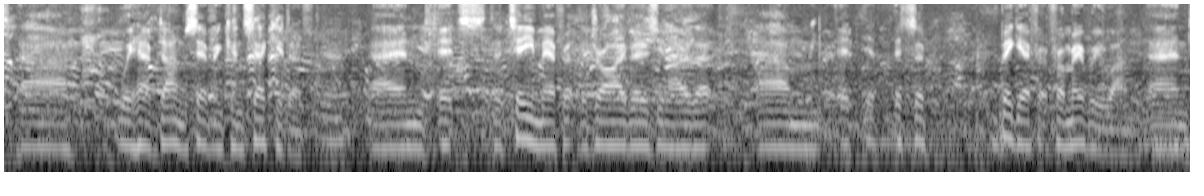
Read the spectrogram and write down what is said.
uh, we have done seven consecutive, and it's the team effort, the drivers. You know that um, it, it, it's a big effort from everyone, and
